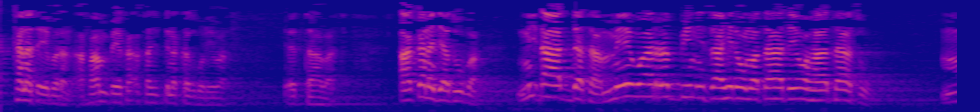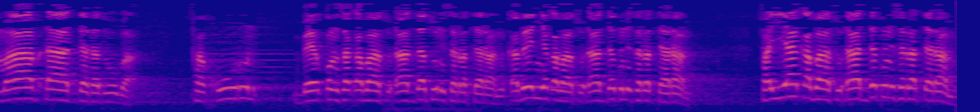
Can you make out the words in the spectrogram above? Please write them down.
akkana ta'e baran. Afaan beeka akkasittiin akkas godhee bara jettaa baate akkana jaa duuba. Ni dhaaddata. Mee waan rabbiin isaa hiroma taate yoo haa taatu maaf dhaaddata duuba. Fakuurun beekumsa qabaatu dhaaddatuun isarratti haraami qabeenya qabaatu dhaaddatuun isarratti haraami fayyaa qabaatu dhaaddatuun isarratti haraami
